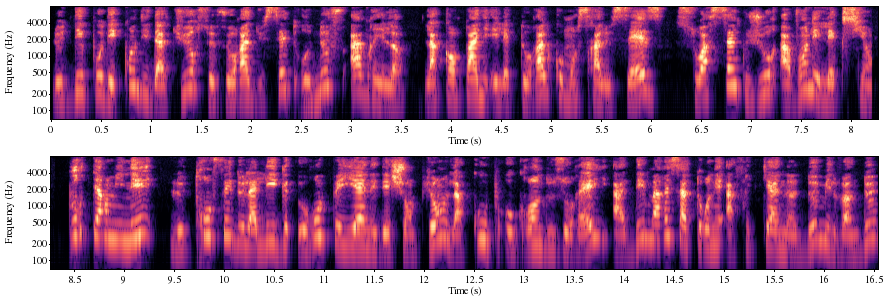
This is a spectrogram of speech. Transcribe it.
Le dépôt des candidatures se fera du 7 au 9 avril. La campagne électorale commencera le 16, soit cinq jours avant l'élection. Pour terminer, le trophée de la Ligue européenne des champions, la Coupe aux grandes oreilles, a démarré sa tournée africaine 2022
